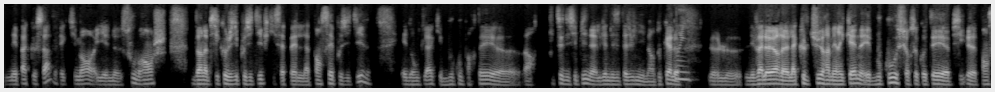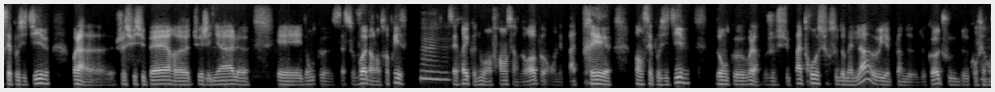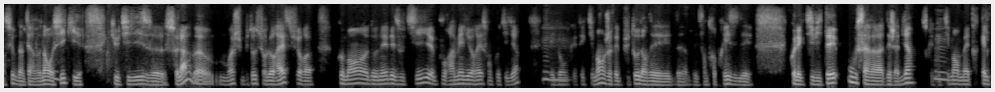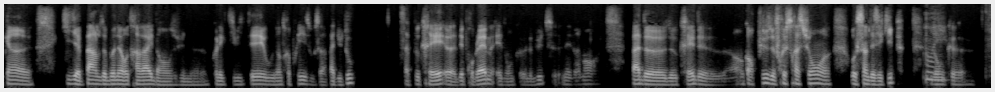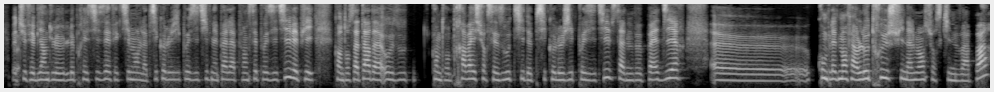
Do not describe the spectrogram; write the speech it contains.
n'est pas que ça. Effectivement, il y a une sous-branche dans la psychologie positive qui s'appelle la pensée positive, et donc là qui est beaucoup portée. alors toutes ces disciplines, elles viennent des États-Unis, mais en tout cas, le, le, les valeurs, la, culture américaine est beaucoup sur ce côté pensée positive. Voilà, je suis super, tu es génial, et donc ça se voit dans l'entreprise. Mmh C'est vrai que nous, en France et en Europe, on n'est pas très pensée positive. Donc voilà, je ne suis pas trop sur ce domaine-là. Il y a plein de, de coachs ou de conférenciers ou d'intervenants aussi qui, qui utilisent cela. moi, je suis plutôt sur le reste, sur comment donner des outils pour améliorer son quotidien. Et mmh donc, effectivement, je vais plutôt dans des, des entreprises, des collectivités où ça va déjà bien. Parce mmh. qu'effectivement, mettre quelqu'un qui parle de bonheur au travail dans une collectivité ou une entreprise où ça va pas du tout, ça peut créer des problèmes. Et donc, le but n'est vraiment pas de, créer encore plus de frustration au sein des équipes. Donc, bah, tu fais bien de le, préciser, effectivement, la psychologie positive n'est pas la pensée positive. Et puis, quand on s'attarde aux, quand on travaille sur ces outils de psychologie positive, ça ne veut pas dire euh, complètement faire l'autruche finalement sur ce qui ne va pas.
